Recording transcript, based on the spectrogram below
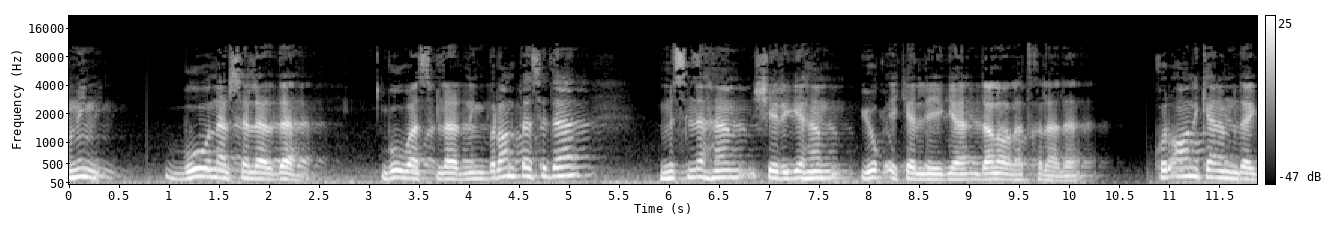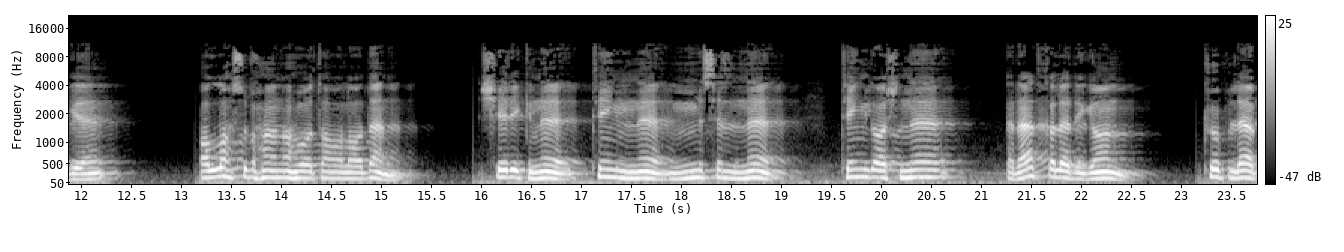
uning bu narsalarda bu vasflarning birontasida misli ham sherigi ham yo'q ekanligiga dalolat qiladi. Qur'oni karimdagi alloh subhanahu va taolodan sherikni tengni mislni tengdoshni rad qiladigan ko'plab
